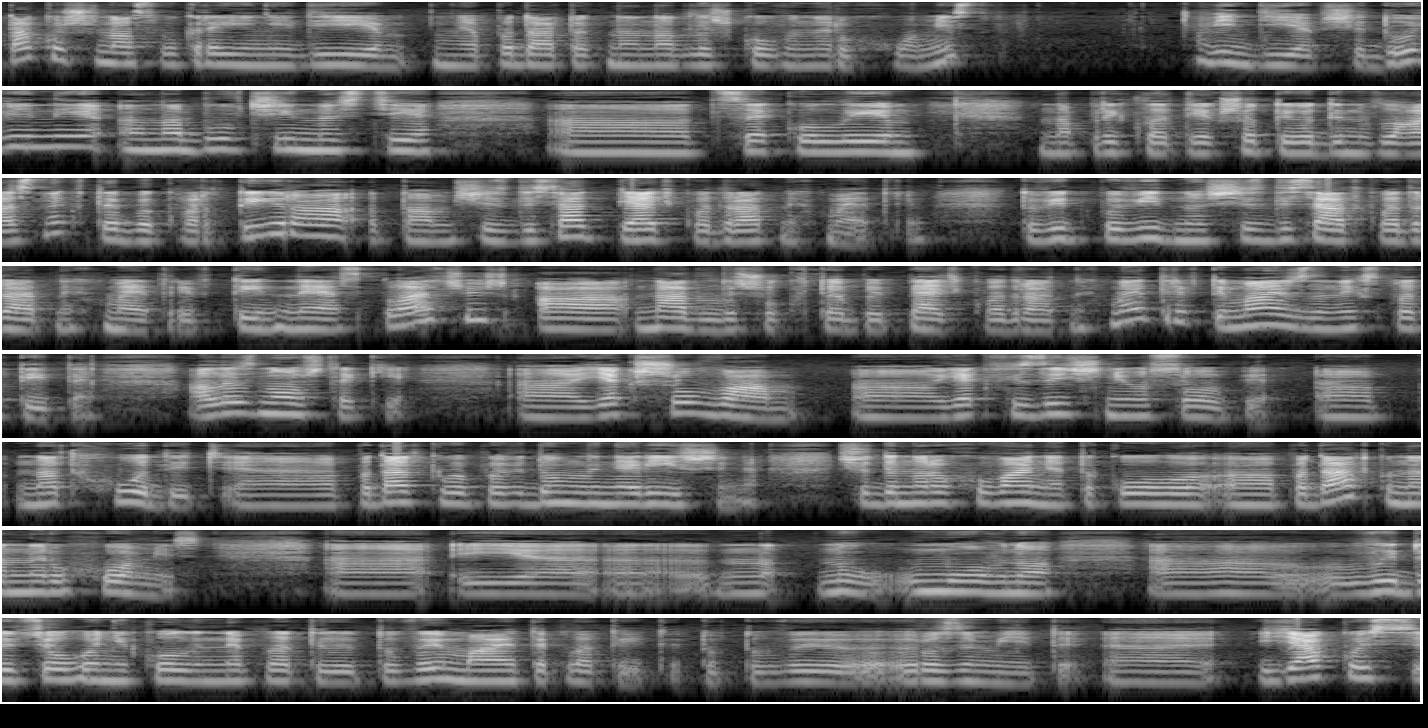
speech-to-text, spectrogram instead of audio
Також у нас в Україні діє податок на надлишкову нерухомість. Він діяв ще до війни, е, набув чинності. Е, Це коли, наприклад, якщо ти один власник, в тебе квартира там 65 квадратних метрів, то відповідно 60 квадратних метрів ти не сплачуєш, а надлишок в тебе 5 квадратних метрів, ти маєш за них сплатити. Але знову ж таки, е, якщо вам, як фізичній особі, надходить податкове повідомлення рішення щодо нарахування такого податку на нерухомість, і ну, умовно е, ви до цього ніколи не платили, то ви маєте платити. Тобто ви розумієте, Е, якось.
